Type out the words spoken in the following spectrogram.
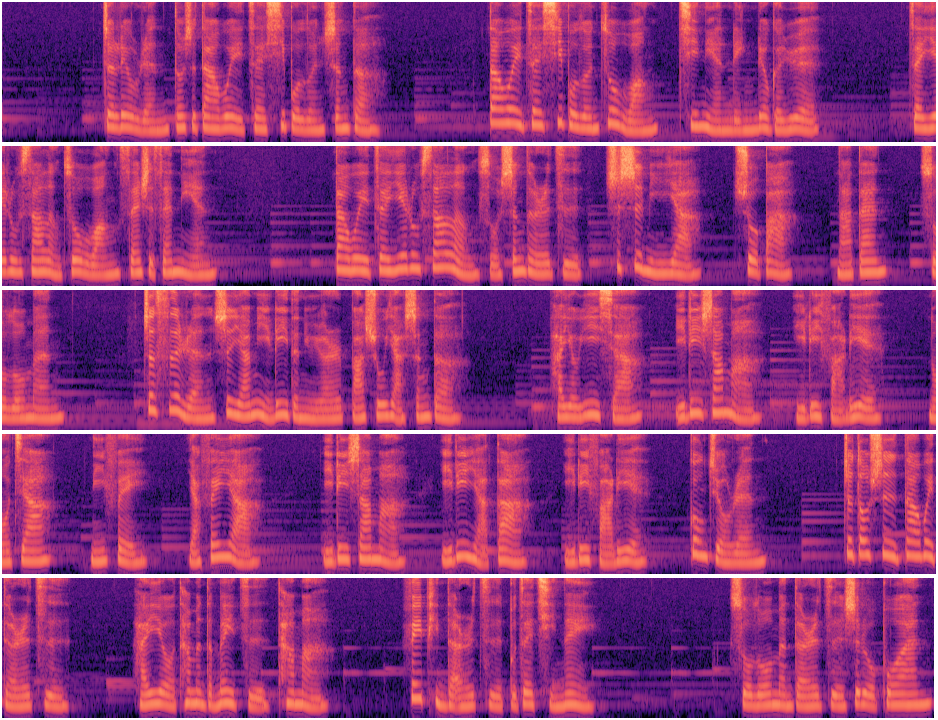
这六人都是大卫在希伯伦生的。大卫在希伯伦作王七年零六个月，在耶路撒冷作王三十三年。大卫在耶路撒冷所生的儿子是示米亚、朔霸、拿单、所罗门，这四人是亚米利的女儿拔书亚生的，还有义侠、以利沙玛、以利法列、挪迦、尼斐、亚非亚、以利沙玛、以利亚大、以利法列，共九人，这都是大卫的儿子，还有他们的妹子他玛。妃嫔的儿子不在其内。所罗门的儿子是罗波安，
